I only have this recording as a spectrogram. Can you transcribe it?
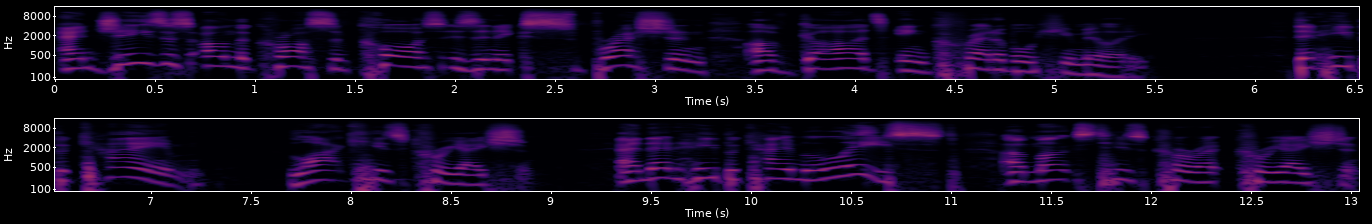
And Jesus on the cross, of course, is an expression of God's incredible humility. That he became like his creation. And then he became least amongst his creation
